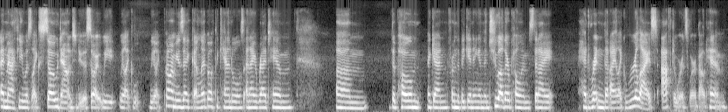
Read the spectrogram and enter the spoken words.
and Matthew was like so down to do this. So I, we we like we like put on music and lit both the candles, and I read him um, the poem again from the beginning, and then two other poems that I had written that I like realized afterwards were about him,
